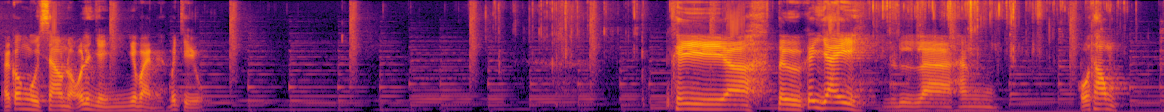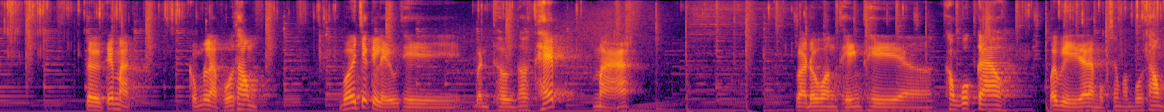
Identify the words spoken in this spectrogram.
Phải có ngôi sao nổi lên như, như vậy này mới chịu. Thì à, từ cái dây là hàng phổ thông. Từ cái mặt cũng là phổ thông với chất liệu thì bình thường thôi, thép mạ và độ hoàn thiện thì ờ, không có cao, bởi vì đây là một sản phẩm phổ thông.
